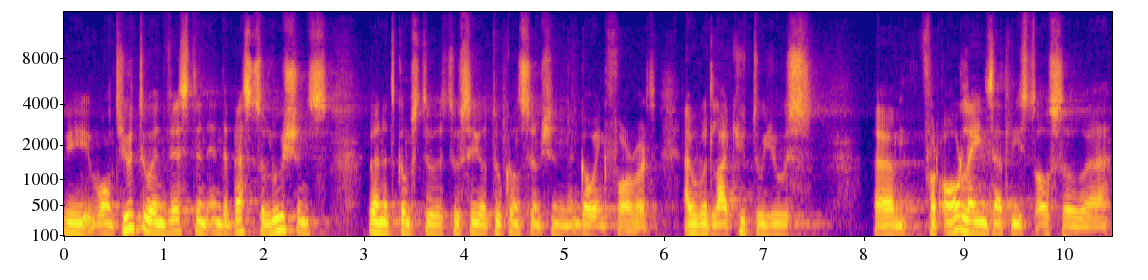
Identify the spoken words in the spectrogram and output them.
We want you to invest in, in the best solutions when it comes to, to CO2 consumption going forward. I would like you to use, um, for all lanes at least, also uh,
